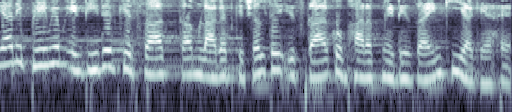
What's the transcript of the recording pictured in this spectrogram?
यानी प्रीमियम इंटीरियर के साथ कम लागत के चलते इस कार को भारत में डिज़ाइन किया गया है।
